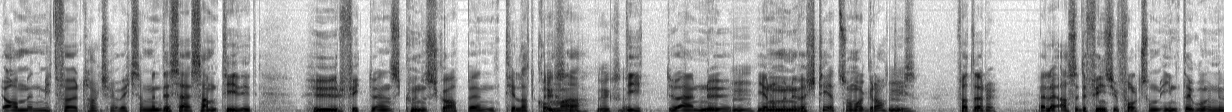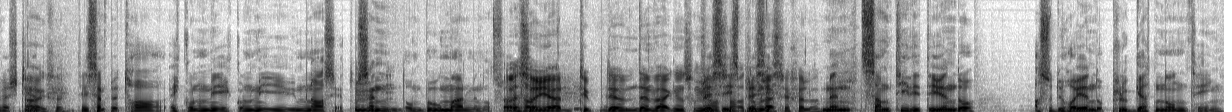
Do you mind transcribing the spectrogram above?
ja men mitt företag ska växa. Men det är så här, samtidigt, hur fick du ens kunskapen till att komma Exakt, exakt. dit du är nu Mm. genom universitet som var gratis? Mm. Fattar du? Eller alltså det finns ju folk som inte går universitet Ja, till exempel ta ekonomi, ekonomi i gymnasiet och Mm. sen de boomar med något företag. Som gör typ den, den vägen som Precis, jag sa, att de lär sig själva. Men samtidigt, det är ju ändå, alltså du har ju ändå pluggat någonting.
